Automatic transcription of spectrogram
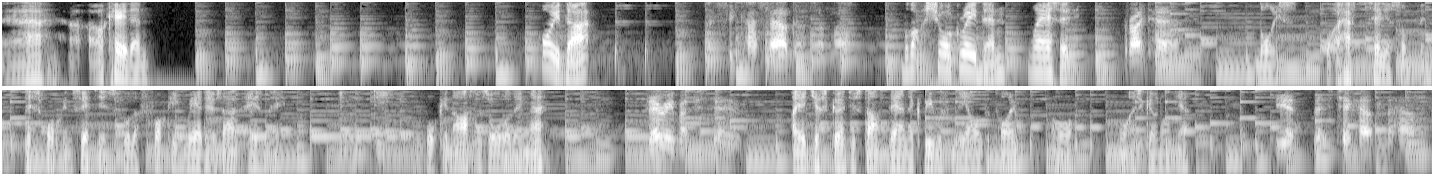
Uh, okay then. Oi, that. I think I found her somewhere. Well, that's sure great then. Where is it? Right here. Nice. But I have to tell you something. This fucking city is full of fucking weirdos, aren't- isn't it? Indeed. Fucking artists, all of them, eh? Very much so. Are you just going to stand there and agree with me all the time? Or what is going on here? Yep, let's check out the house.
